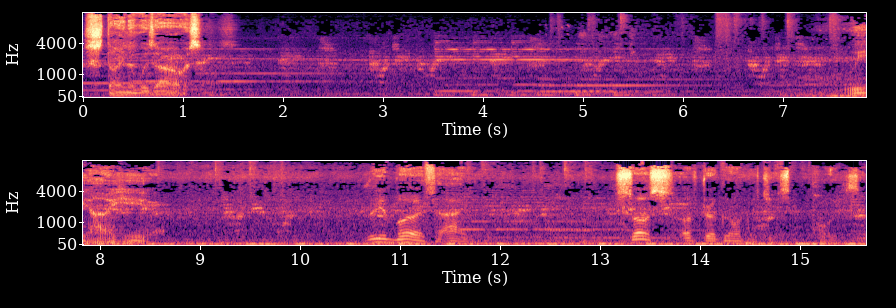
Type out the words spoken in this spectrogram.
Steiner was ours. We are here. Rebirth Island. Source of Dragovich's poison.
